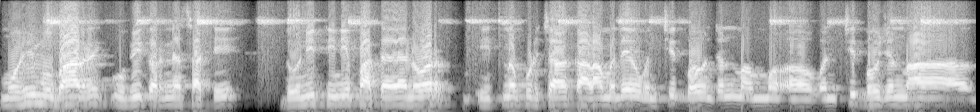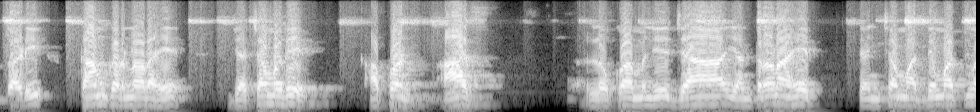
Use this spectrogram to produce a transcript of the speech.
मोहीम उभार उभी करण्यासाठी दोन्ही तिन्ही पातळ्यांवर इथनं पुढच्या काळामध्ये वंचित बहुजन म- वंचित बहुजन आघाडी काम करणार आहे. ज्याच्यामध्ये आपण आज लोक म्हणजे ज्या यंत्रणा आहेत त्यांच्या माध्यमातून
